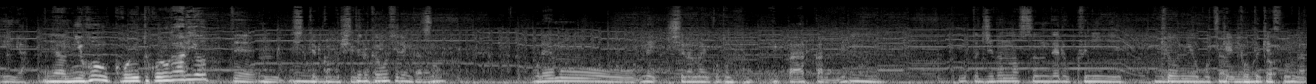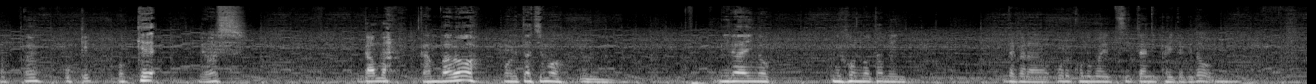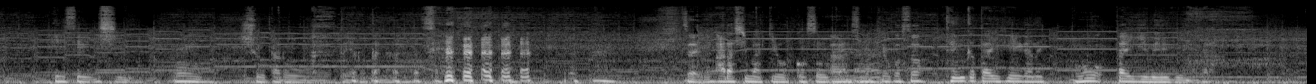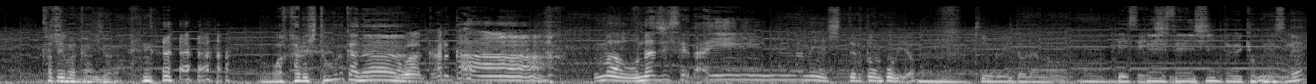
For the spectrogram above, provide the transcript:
いいや、いや日本こういうところがあるよって、うん、知ってるかもしれない、知ってるかもしれんからね。俺もね知らないこともいっぱいあるからね、もっと自分の住んでる国に興味を持つけ、うんポッドキャストならうん、うん、OK オッケー。よし。頑張る頑張ろう俺たちも。うん。未来の日本のために、だから俺この前ツイッターに書いたけど平成維新。うん翔太郎とやろうかな。そうやね。嵐巻きを起こそうかな。嵐巻き起こそう。天下太平がねお。大義名分が勝てばかん金分かる人おるかな？わかるか。なまあ同じ世代はね知ってると思うよ。うん。キングギドラの平成維新。平成維新という曲ですね、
